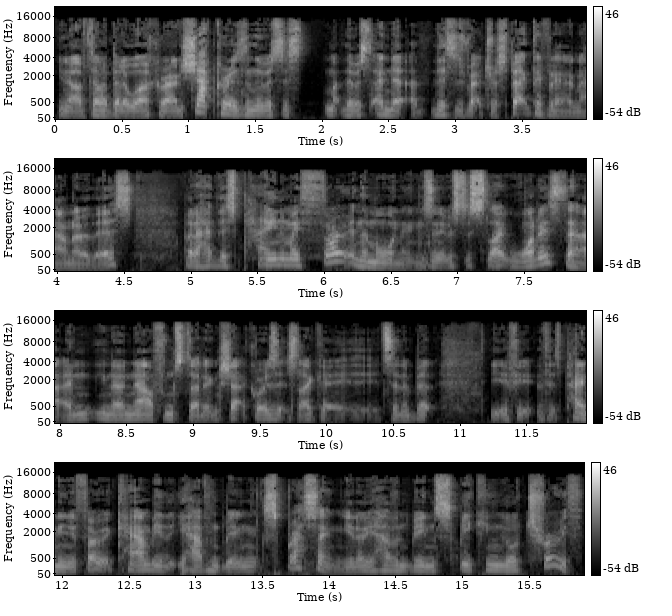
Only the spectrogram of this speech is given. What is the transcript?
you know, I've done a bit of work around chakras, and there was this, there was, and uh, this is retrospectively, I now know this, but I had this pain in my throat in the mornings, and it was just like, what is that? And you know, now from studying chakras, it's like a, it's in a bit, if, you, if it's pain in your throat, it can be that you haven't been expressing, you know, you haven't been speaking your truth,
